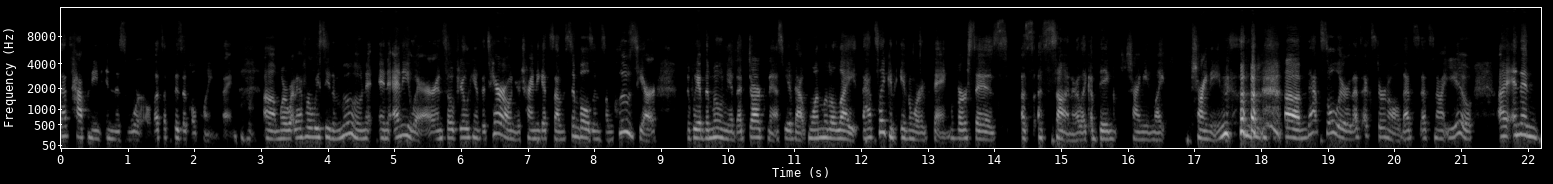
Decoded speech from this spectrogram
that's happening in this world. That's a physical plane thing. Um, where whatever we see the moon in anywhere. And so if you're looking at the tarot and you're trying to get some symbols and some clues here, if we have the moon, we have that darkness, we have that one little light. That's like an inward thing versus a sun or like a big shining light shining. Mhm. um, that's solar. That's external. That's that's not you. Uh, and then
